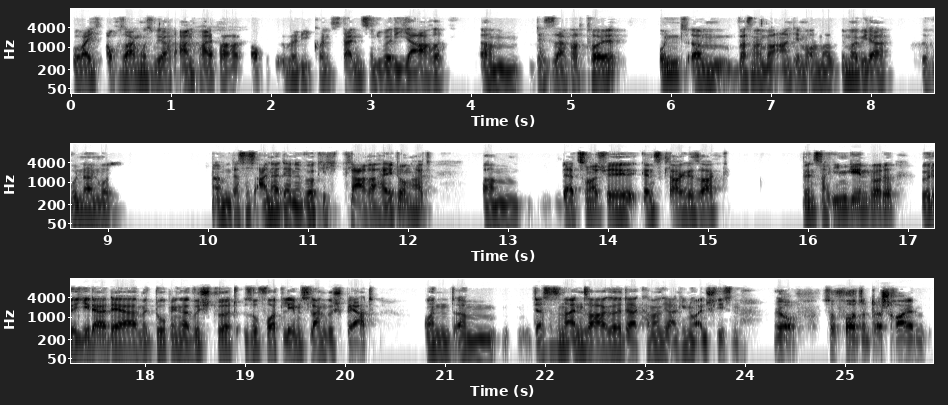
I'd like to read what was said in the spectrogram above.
wobei ich auch sagen muss, wie gesagt, Arne Pfeiffer auch über die Konstanz und über die Jahre, ähm, das ist einfach toll. Und ähm, was man bei Arndt eben auch immer, immer wieder bewundern muss, ähm, das ist einer, der eine wirklich klare Haltung hat. Ähm, der hat zum Beispiel ganz klar gesagt, wenn es nach ihm gehen würde, würde jeder, der mit Doping erwischt wird, sofort lebenslang gesperrt. Und ähm, das ist eine Ansage, da kann man sich eigentlich nur anschließen. Ja, sofort unterschreiben.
